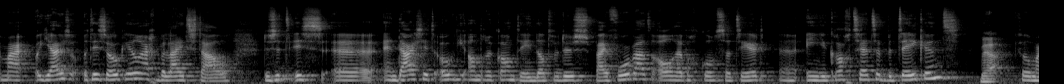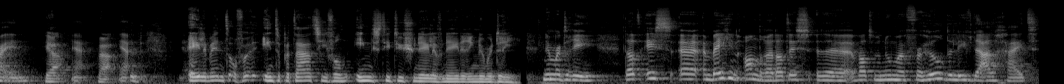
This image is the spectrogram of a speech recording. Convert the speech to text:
maar juist, het is ook heel erg beleidstaal. Dus het is... Uh, en daar zit ook die andere kant in. Dat we dus bij voorbaat al hebben geconstateerd... in je kracht zetten betekent... Ja. Vul maar in. Ja, ja. ja. ja. Element of interpretatie van institutionele vernedering nummer drie. Nummer drie. Dat is een beetje een andere. Dat is wat we noemen verhulde liefdadigheid.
